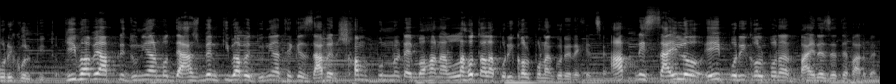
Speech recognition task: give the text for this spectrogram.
পরিকল্পিত। কীভাবে আপনি দুনিয়ার মধ্যে আসবেন, কীভাবে দুনিয়া থেকে যাবেন, সম্পূর্ণটাই মহান আল্লাহ তালা পরিকল্পনা করে রেখেছে আপনি চাইলেও এই পরিকল্পনার বাইরে যেতে পারবেন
